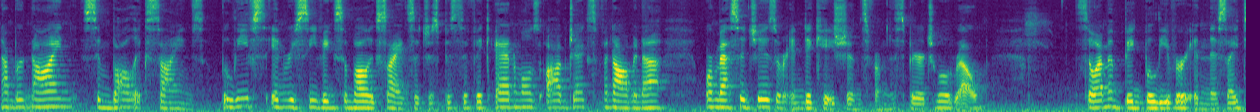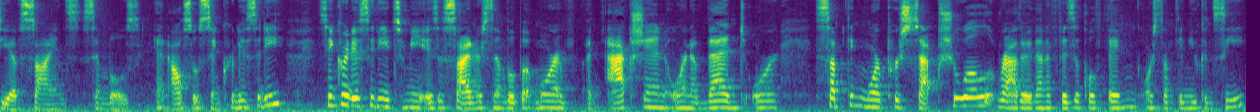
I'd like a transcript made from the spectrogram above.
Number nine, symbolic signs. Beliefs in receiving symbolic signs such as specific animals, objects, phenomena, or messages or indications from the spiritual realm. So I'm a big believer in this idea of signs, symbols, and also synchronicity. Synchronicity to me is a sign or symbol, but more of an action or an event or something more perceptual rather than a physical thing or something you can see.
